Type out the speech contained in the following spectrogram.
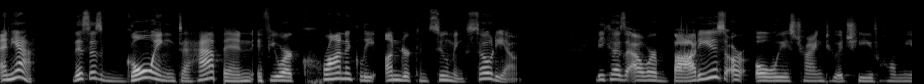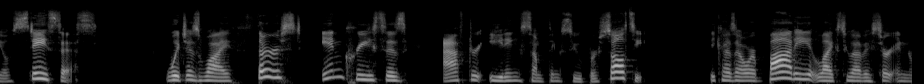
And yeah, this is going to happen if you are chronically under consuming sodium because our bodies are always trying to achieve homeostasis, which is why thirst increases after eating something super salty because our body likes to have a certain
